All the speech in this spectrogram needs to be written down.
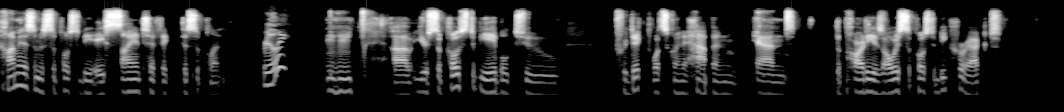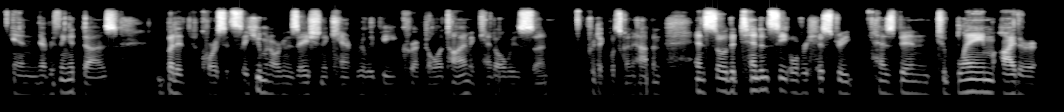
communism is supposed to be a scientific discipline. Really? Mm-hmm. Uh, you're supposed to be able to predict what's going to happen, and the party is always supposed to be correct in everything it does. But it, of course, it's a human organization. It can't really be correct all the time. It can't always uh, predict what's going to happen. And so the tendency over history has been to blame either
